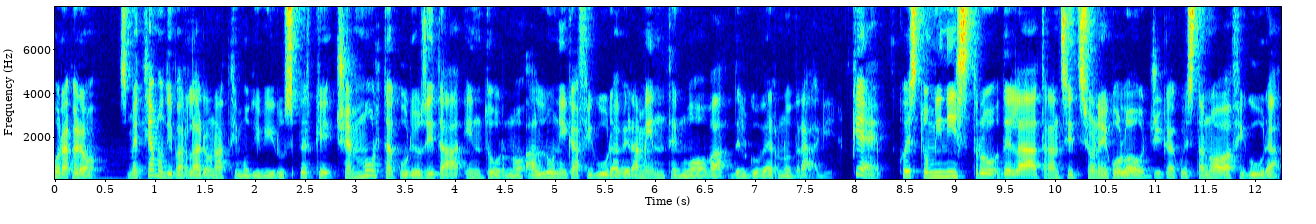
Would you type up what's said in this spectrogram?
Ora però smettiamo di parlare un attimo di virus perché c'è molta curiosità intorno all'unica figura veramente nuova del governo Draghi, che è questo ministro della transizione ecologica, questa nuova figura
